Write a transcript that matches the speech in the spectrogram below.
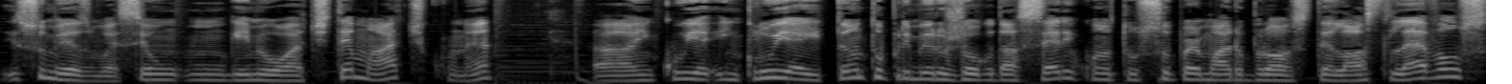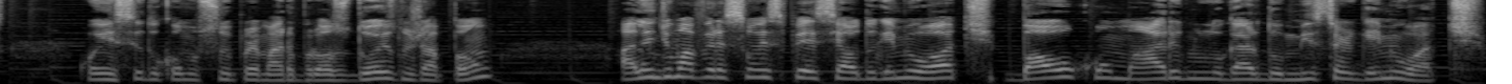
Isso mesmo, vai ser um, um Game Watch temático, né? Uh, inclui, inclui aí tanto o primeiro jogo da série quanto o Super Mario Bros. The Lost Levels, conhecido como Super Mario Bros. 2 no Japão, além de uma versão especial do Game Watch, Ball com Mario no lugar do Mr. Game Watch.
